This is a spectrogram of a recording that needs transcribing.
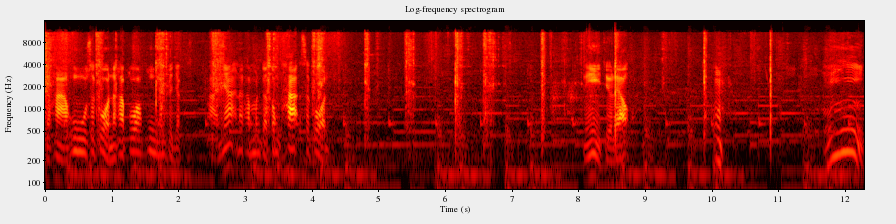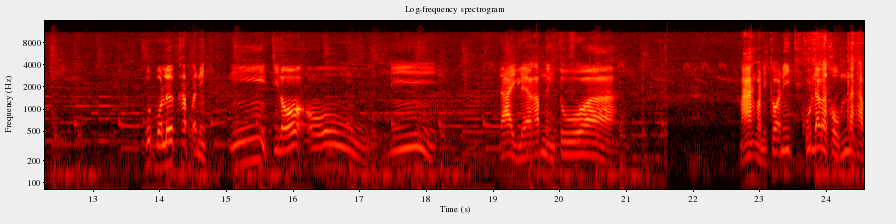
จะหาหูซะก่อนนะครับเพราะว่าหูมันก็จะหาเนี้ยนะครับ มันก็ต้องทะซะก่อน นี่เจอแล้วนี่ฟุตบอลเลิกครับอันนี้ นี่จิโร่โอ้นี่ได้อีกแล้วครับหนึ่งตัว มาวันนี้ทั่วนี้คุดแล้วก็ถมนะครับ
